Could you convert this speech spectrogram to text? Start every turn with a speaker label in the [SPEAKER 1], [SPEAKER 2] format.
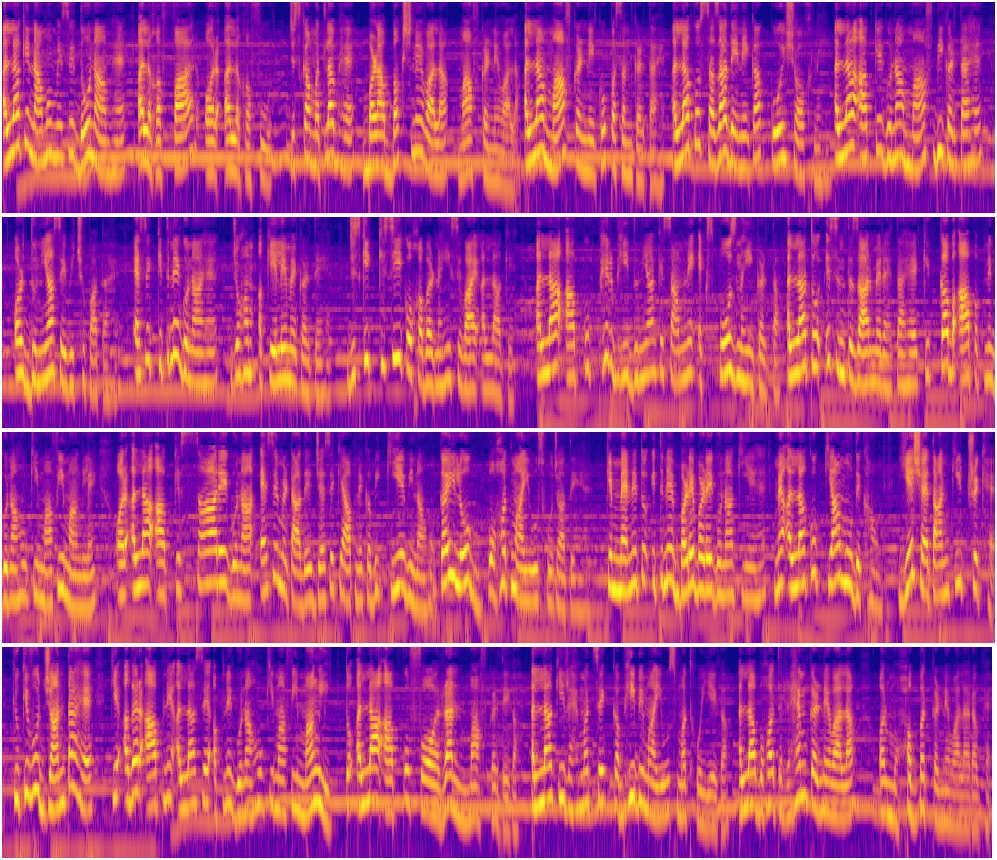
[SPEAKER 1] अल्लाह के नामों में से दो नाम हैं अल गफ्फार और अल गफूर जिसका मतलब है बड़ा बख्शने वाला, माफ़ करने वाला। अल्लाह माफ़ करने को पसंद करता है। अल्लाह को सजा देने का कोई शौक नहीं। अल्लाह आपके गुनाह माफ़ भी करता है और दुनिया से भी छुपाता है। ऐसे कितने गुनाह हैं जो हम अकेले में करते हैं, जिसकी किसी को खबर नहीं सिवाय अल्लाह के। अल्लाह आपको फिर भी दुनिया के सामने एक्सपोज नहीं करता। अल्लाह तो इस इंतज़ार में रहता है कि कब आप अपने गुनाहों की माफ़ी मांग लें और अल्लाह आपके सारे गुनाह ऐसे मिटा दे जैसे कि आपने कभी किए भी ना हो। कई लोग बहुत मायूस हो जाते हैं। कि मैंने तो इतने बड़े बड़े गुनाह किए हैं, मैं अल्लाह को क्या मुँह दिखाऊँ? ये शैतान की ट्रिक है, क्योंकि वो जानता है कि अगर आपने अल्लाह से अपने गुनाहों की माफ़ी मांग ली तो अल्लाह आपको फ़ौरन माफ़ कर देगा। अल्लाह की रहमत से कभी भी मायूस मत होइएगा। अल्लाह बहुत रहम करने वाला और मोहब्बत करने वाला रब है।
